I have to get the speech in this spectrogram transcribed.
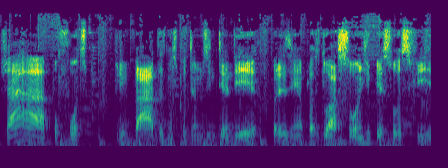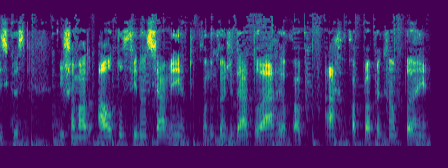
Já por fontes privadas, nós podemos entender, por exemplo, as doações de pessoas físicas e o chamado autofinanciamento, quando o candidato arca com a, arca com a própria campanha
